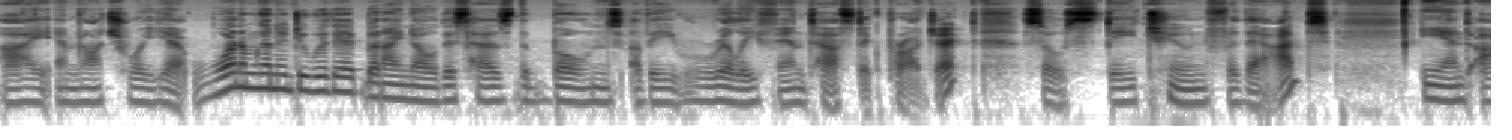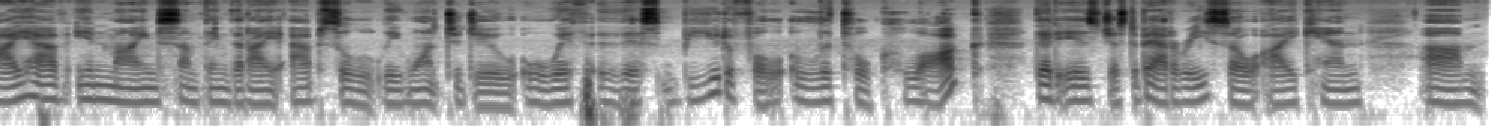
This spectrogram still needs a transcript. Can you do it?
I am not sure yet what I'm going to do with it, but I know this has the bones of a really fantastic project. So stay tuned for that. And I have in mind something that I absolutely want to do with this beautiful little clock that is just a battery, so I can um,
